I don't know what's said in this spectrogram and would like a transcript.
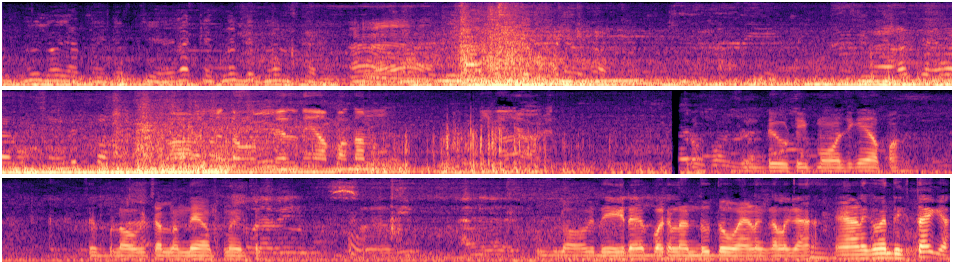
कंफ्यूज हो जाते हैं जब चेहरा कितना डिफरेंस करें हाँ। मिला के देखो। मेरा चेहरा एकदम सैंडविच पर ਆਹ ਜਦੋਂ ਮਿਲਦੇ ਆ ਆਪਾਂ ਤੁਹਾਨੂੰ ਡਿਊਟੀ ਤੇ ਜਾ ਕੇ ਡਿਊਟੀ ਪਹੁੰਚ ਗਏ ਆਪਾਂ ਤੇ ਬਲੌਗ ਚੱਲਣ ਦੇ ਆਪਣਾ ਇੱਧਰ ਬਲੌਗ ਦੇਖ ਰਹੇ ਬਖਲੰਡੂ ਦੋ ਐਨਕਾਂ ਲਗਾ ਐਨਕ में दिखता है क्या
